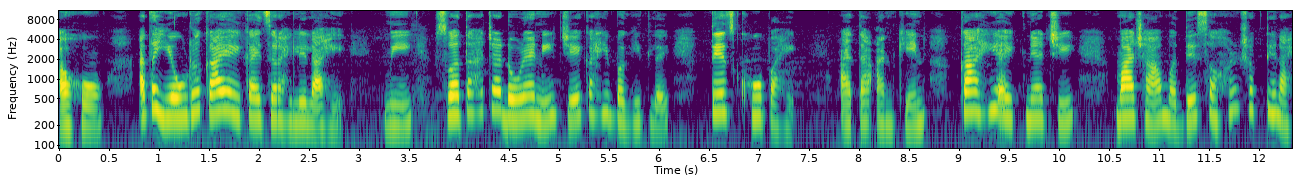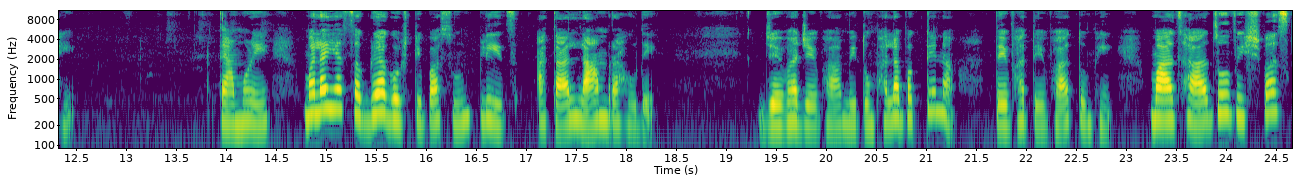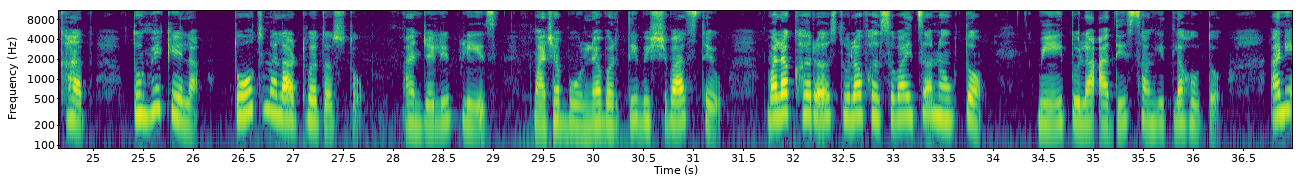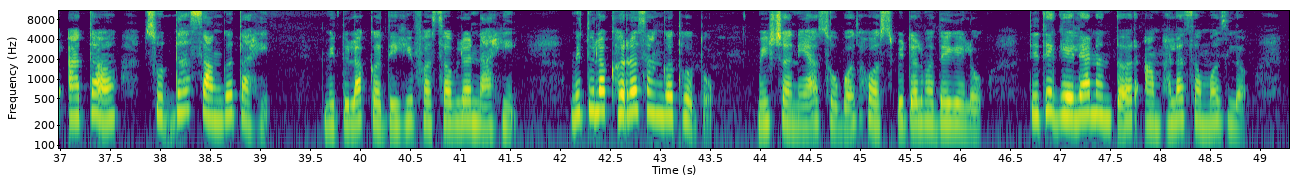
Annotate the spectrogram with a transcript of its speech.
अहो आता एवढं काय ऐकायचं राहिलेलं आहे? मी स्वतःच्या डोळ्यांनी जे काही बघितलंय तेच खूप आहे. आता आणखीन काही ऐकण्याची माझ्यामध्ये सहनशक्ती नाही. त्यामुळे मला या सगळ्या गोष्टीपासून प्लीज आता लांब राहू दे. जेव्हा जेव्हा मी तुम्हाला बघते ना तेव्हा तेव्हा तुम्ही माझा जो विश्वासघात तुम्ही केला तोच मला आठवत असतो. अंजली प्लीज माझ्या बोलण्यावरती विश्वास ठेव. मला खरंच तुला फसवायचं नव्हतं. मी तुला आधीच सांगितलं होतं. आणि आता सुद्धा सांगत आहे. मी तुला कधीही फसवलं नाही. मी तुला खरं सांगत होतो. मी शनयासोबत हॉस्पिटलमध्ये गेलो. तिथे गेल्यानंतर आम्हाला समजलं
